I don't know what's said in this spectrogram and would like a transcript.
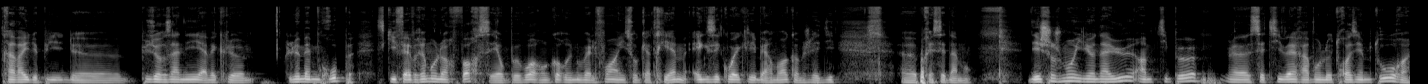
travaille depuis de, plusieurs années avec le le même groupe, ce qui fait vraiment leur force. Et on peut voir encore une nouvelle fois, hein, ils sont quatrième, ex avec les Bernois, comme je l'ai dit euh, précédemment. Des changements, il y en a eu un petit peu euh, cet hiver avant le troisième tour.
